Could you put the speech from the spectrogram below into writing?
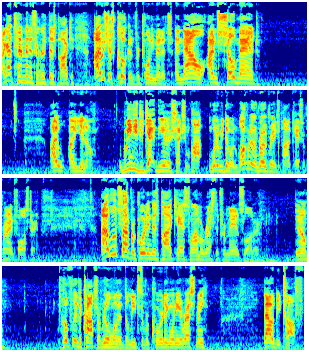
I got 10 minutes to rip this podcast. I was just cooking for 20 minutes, and now I'm so mad. I, I, you know, we need to get in the intersection. Pop, what are we doing? Welcome to the Road Rage podcast with Ryan Foster. I won't stop recording this podcast till I'm arrested for manslaughter. You know, hopefully the cops are real one and deletes the recording when he arrests me. That would be tough.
